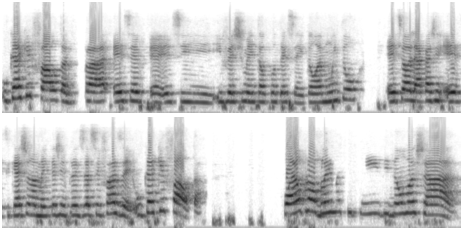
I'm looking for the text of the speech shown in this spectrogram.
O que é que falta para esse, esse investimento acontecer? Então, é muito esse olhar que gente, esse questionamento que a gente precisa se fazer. O que é que falta? Qual é o problema que tem de não baixar?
